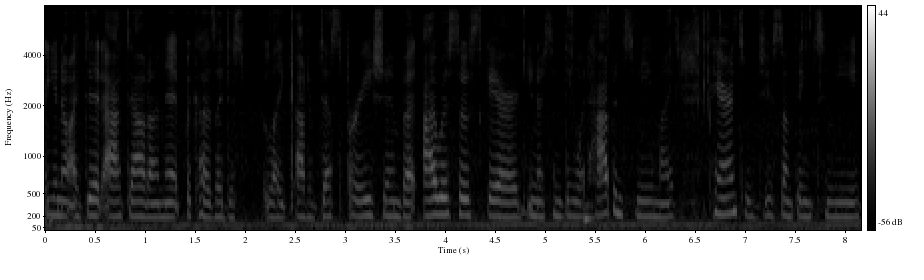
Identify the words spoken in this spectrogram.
you know, I did act out on it because I just like out of desperation. But I was so scared, you know, something would happen to me. My parents would do something to me,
